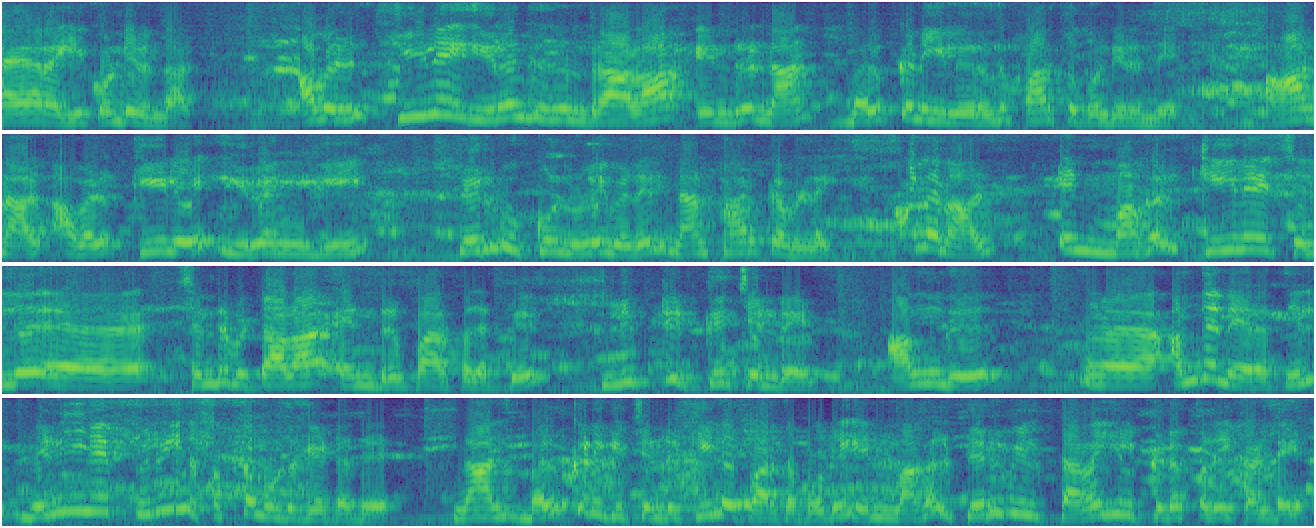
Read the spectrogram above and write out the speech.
தயாராகி கொண்டிருந்தார் அவள் கீழே இறங்குகின்றாளா என்று நான் பல்கனியிலிருந்து பார்த்து கொண்டிருந்தேன். ஆனால் அவள் கீழே இறங்கி தெருவுக்குள் நுழைவதை நான் பார்க்கவில்லை. அதனால் என் மகள் கீழே செல்ல சென்று விட்டாளா என்று பார்ப்பதற்கு லிப்டிற்கு சென்றேன். அங்கு அந்த நேரத்தில் வெளியே பெரிய சத்தம் ஒன்று கேட்டது. நான் பல்கனிக்கு சென்று கீழே பார்த்தபோது என் மகள் தெருவில் தரையில் கிடப்பதை கண்டேன்.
